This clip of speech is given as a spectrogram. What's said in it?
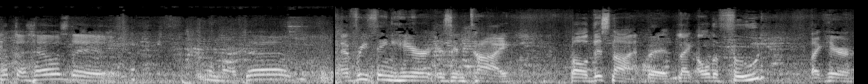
What the hell is that? Oh my god. Everything here is in Thai. Well, this not, but like all the food, like here.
